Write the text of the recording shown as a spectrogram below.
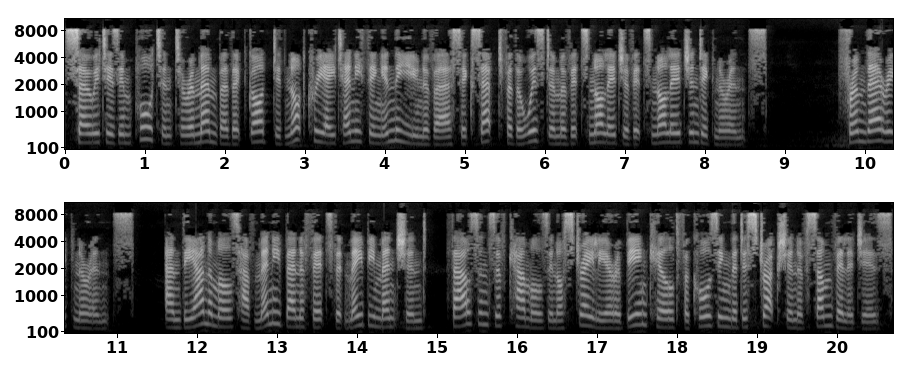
So it is important to remember that God did not create anything in the universe except for the wisdom of its knowledge of its knowledge and ignorance. From their ignorance. And the animals have many benefits that may be mentioned. Thousands of camels in Australia are being killed for causing the destruction of some villages.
